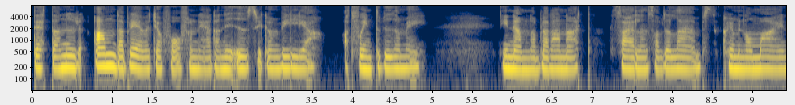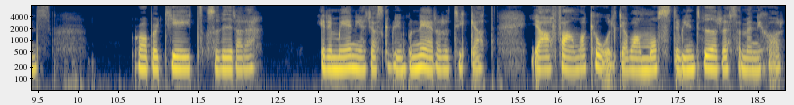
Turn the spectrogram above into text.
Detta är nu det andra brevet jag får från er där ni uttrycker en vilja att få intervjua mig. Ni nämner bland annat Silence of the Lambs, Criminal Minds, Robert Yates och så vidare. Är det meningen att jag ska bli imponerad och tycka att ja, fan vad coolt, jag bara måste bli intervjuad av dessa människor,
